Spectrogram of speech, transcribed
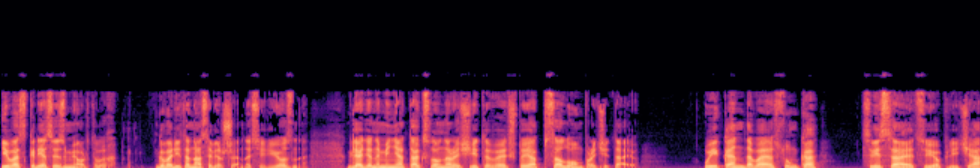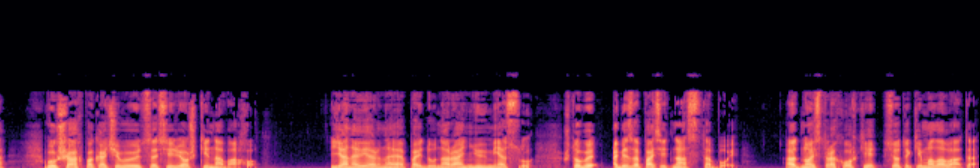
и воскрес из мертвых. Говорит она совершенно серьезно, глядя на меня так, словно рассчитывает, что я псалом прочитаю. Уикендовая сумка свисает с ее плеча, в ушах покачиваются сережки Навахо. Я, наверное, пойду на раннюю мессу, чтобы обезопасить нас с тобой. Одной страховки все-таки маловато.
